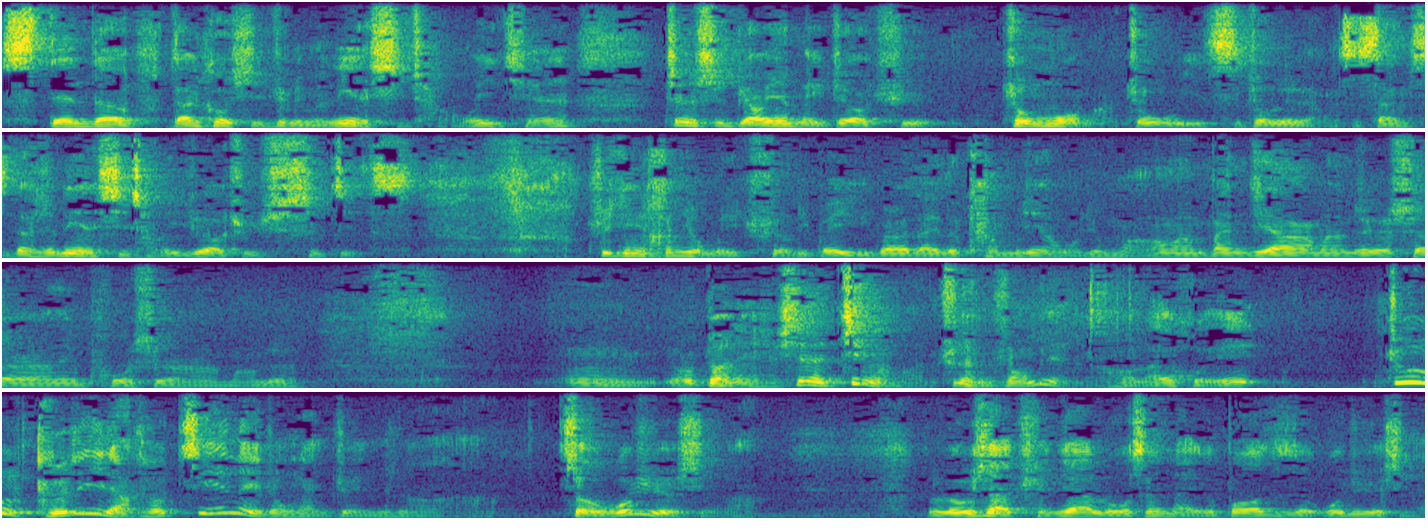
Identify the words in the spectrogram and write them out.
stand up 单口喜剧里面练习场。我以前正式表演每周要去，周末嘛，周五一次，周六两次、三次，但是练习场一周要去十几次。最近很久没去了，礼拜一、礼拜二大家都看不见，我就忙忙搬家，忙这个事儿，那个破事儿，忙着，嗯，要锻炼一下。现在近了嘛，去的很方便，然后来回就隔着一两条街那种感觉，你知道吗？走过去就行了，楼下全家罗森买个包子走过去就行了，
